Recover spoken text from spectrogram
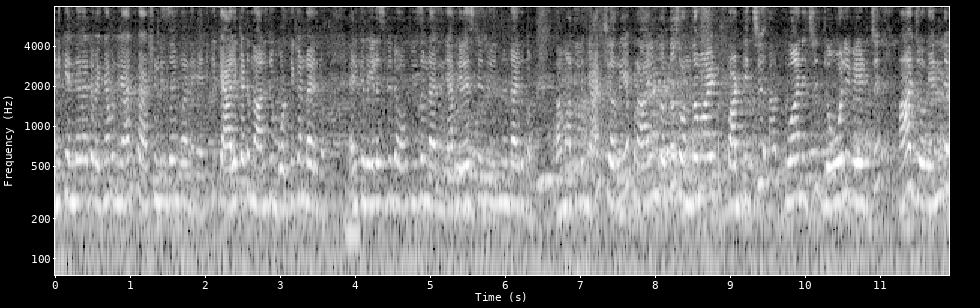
എനിക്ക് എന്റെതായിട്ട് വെക്കാൻ പറ്റും. ഞാൻ ഫാഷൻ ഡിസൈനറാണ് എനിക്ക് കാലിക്കട്ട് നാലഞ്ചും പൊട്ടിക്കണ്ടായിരുന്നു. എനിക്ക് റിയൽ എസ്റ്റേറ്റ് ഓഫീസ് ഉണ്ടായിരുന്നു. ഞാൻ റിയൽ എസ്റ്റേറ്റ് ചെയ്യുന്നുണ്ടായിരുന്നു അത് മാത്രമല്ല ഞാൻ ചെറിയ പ്രായം തൊട്ട് സ്വന്തമായിട്ട് പഠിച്ച് അധ്വാനിച്ച് ജോലി മേടിച്ച് ആ ജോ എന്റെ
